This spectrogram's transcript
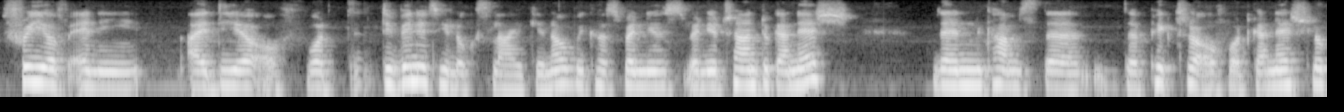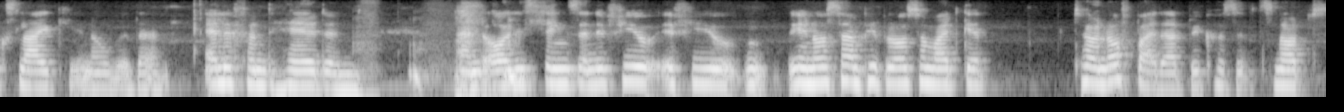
free of any idea of what divinity looks like you know because when you when you chant to ganesh then comes the the picture of what ganesh looks like you know with the elephant head and and all these things. And if you if you you know some people also might get turned off by that because it's not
